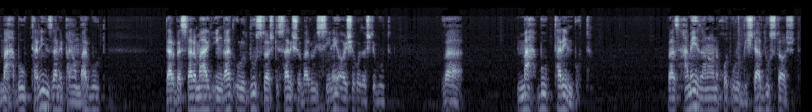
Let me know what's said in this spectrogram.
محبوب ترین زن پیامبر بود. در بستر مرگ اینقدر او رو دوست داشت که سرش رو بر روی سینه آیشه گذاشته بود. و محبوب ترین بود. و از همه زنان خود او رو بیشتر دوست داشت.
